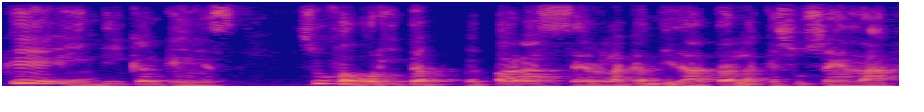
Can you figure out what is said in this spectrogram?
que indican que es su favorita para ser la candidata, la que suceda,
